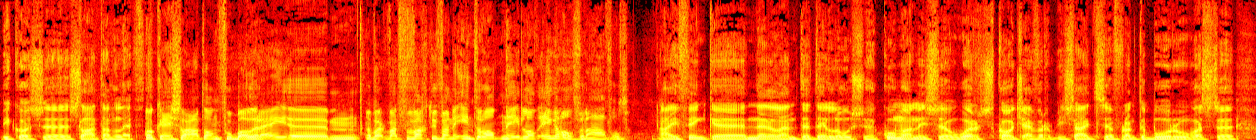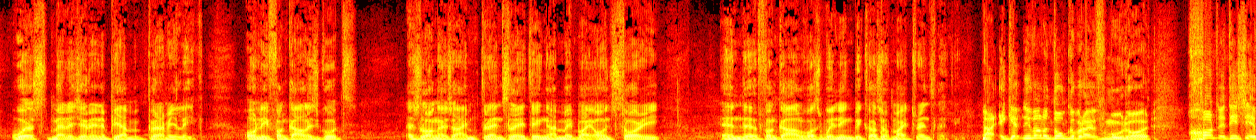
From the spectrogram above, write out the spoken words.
Because uh, Slatan left. Oké, okay, Slatan, voetballerij. Uh, wat, wat, verwacht u van de Interland Nederland-Engeland vanavond? I think uh, Netherlands, uh, they lose. Uh, Koeman is the worst coach ever. Besides uh, Frank de Boer, who was the worst manager in the Premier League. Only Van Gaal is good. As long as I'm translating, I made my own story. And uh, Van Gaal was winning because of my translating. Nou, ik heb nu wel een donkerbruin vermoeden, hoor. God, het is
